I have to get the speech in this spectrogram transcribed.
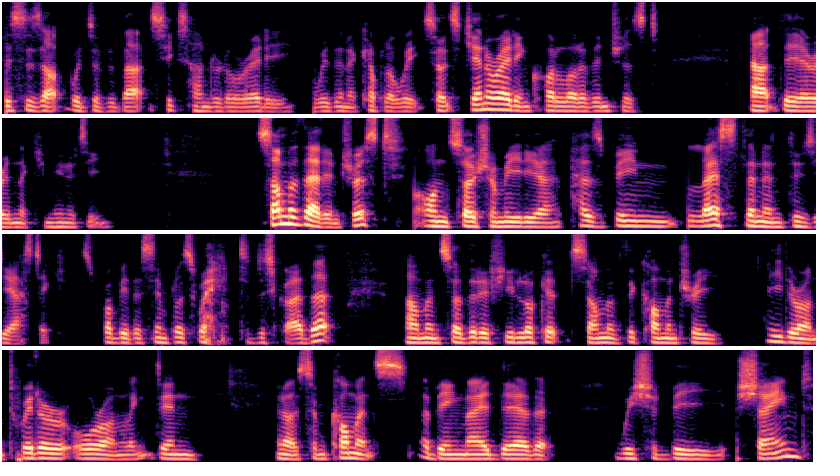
This is upwards of about 600 already within a couple of weeks. So it's generating quite a lot of interest out there in the community. Some of that interest on social media has been less than enthusiastic. It's probably the simplest way to describe that. Um, and so that if you look at some of the commentary, either on Twitter or on LinkedIn, you know, some comments are being made there that we should be ashamed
